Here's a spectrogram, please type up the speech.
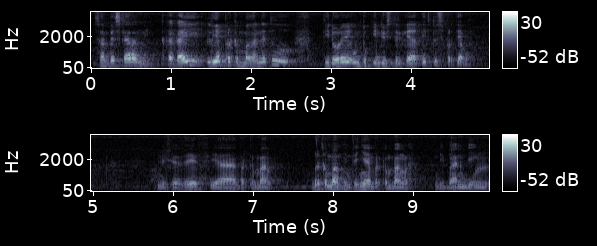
sampai sekarang nih. KKI lihat perkembangannya tuh Tidore untuk industri kreatif itu seperti apa? Industri kreatif ya berkembang. Berkembang. Intinya berkembang lah dibanding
